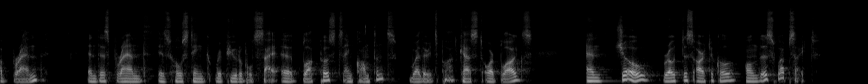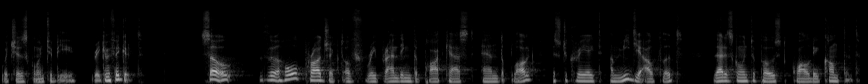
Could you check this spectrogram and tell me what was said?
a brand, and this brand is hosting reputable uh, blog posts and content, whether it's podcast or blogs. And Joe wrote this article on this website, which is going to be reconfigured. So the whole project of rebranding the podcast and the blog is to create a media outlet that is going to post quality content.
